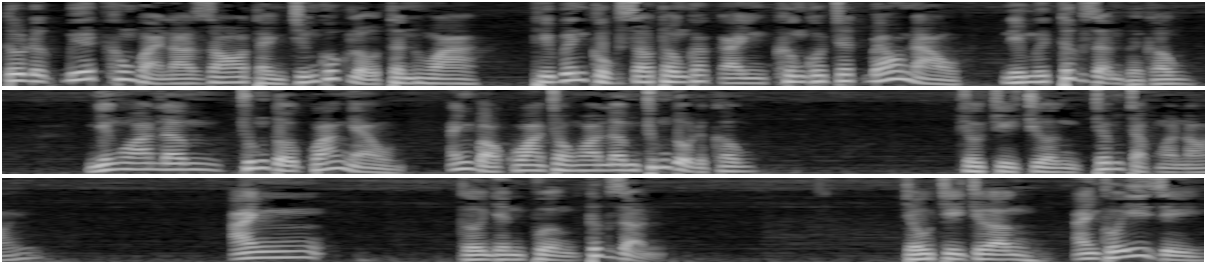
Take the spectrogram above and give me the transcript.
Tôi được biết không phải là do thành chứng quốc lộ Tân Hoa thì bên cục giao thông các anh không có chất béo nào nên mới tức giận phải không? Nhưng Hoa Lâm chúng tôi quá nghèo, anh bỏ qua cho Hoa Lâm chúng tôi được không? Châu Chỉ Trường châm chọc mà nói. Anh... Cơ nhân Phượng tức giận. Châu Chỉ Trường, anh có ý gì?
